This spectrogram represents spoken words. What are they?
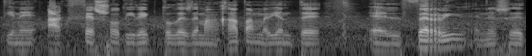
tiene acceso directo desde Manhattan mediante el ferry en ese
